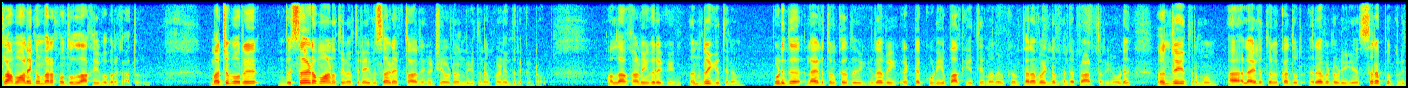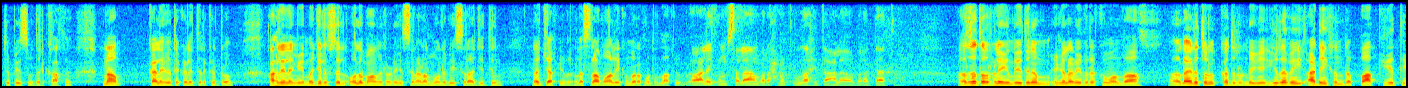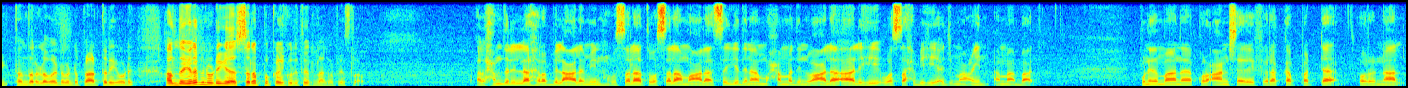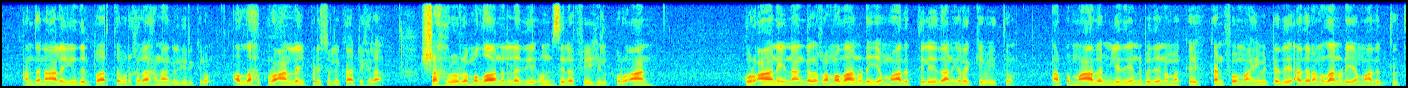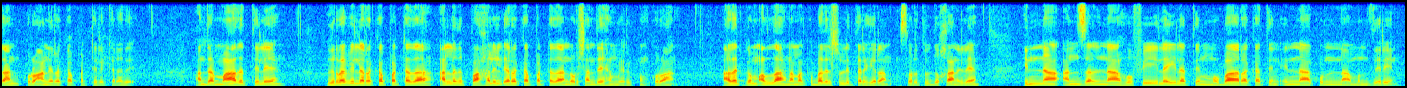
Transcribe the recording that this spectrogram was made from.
அஸ்லாம் வலைக்கம் வரமத்துல்லாஹி வபர்காத்து மற்றும் ஒரு விசேடமான தினத்திலே விசேட இஃப்தார் நிகழ்ச்சியோடு இன்றைய தினம் இணைந்திருக்கின்றோம். அல்லாஹ் அனைவருக்கும் இன்றைய தினம் புனித லைலத்துல் கதிர் இரவை எட்டக்கூடிய பாக்கியத்தை அனைவருக்கும் தர வேண்டும் என்ற பிரார்த்தனையோடு இன்றைய தினமும் அஹ், லைலத்துல் கதிர் இரவனுடைய சிறப்பு குறித்து பேசுவதற்காக நாம் கழகத்தை கழித்திருக்கின்றோம் அகில இலங்கை மஜ்லிஸுல் உலமாவினுடைய செயலாளர் மௌலவி சிராஜுத்தீன் நஜாக் இவர்கள் அஸ்லாம் வலைக்கம் வரமத்துல்லாஹி வலைக்கம் சலாம் வரமத்துல்லாஹி தாலா வரகாத்து ஹசரத் அவர்களே இன்றைய தினம் எங்கள் அனைவருக்கும் அல்லாஹ் லைலத்துல் கதருடைய இரவை அடைகின்ற பாக்கியத்தை தந்தரல வேண்டும் என்ற பிரார்த்தனையோடு அந்த இரவினுடைய சிறப்புகள் குறித்து இன்று நாங்கள் பேசலாம். அலமதுல்லாஹ் ரபில் ஆலமீன். வசலாத் வசலாம் ஆலா சையதினா முஹம்மதின் வாலா ஆலிஹி வசஹ்பிஹி அஜ்மாயின். அம்மாபாத் புனிதமான குர்ஆன் ஷரீஃப் இறக்கப்பட்ட ஒரு நாள் அந்த நாளை எதிர்பார்த்தவர்களாக நாங்கள் இருக்கிறோம். அல்லாஹ் குர்ஆனில் இப்படி சொல்லி காட்டுகிறான். ஷஹ்ரு ரமலான் அல்லது உன்சில ஃபீஹில் குர்ஆன். குர்ஆனை நாங்கள் ரமலானுடைய மாதத்திலே தான் இறக்கி வைத்தோம். அப்போ மாதம் எது என்பது நமக்கு கன்ஃபார்ம் ஆகிவிட்டது. அது ரமலானுடைய மாதத்தில் தான் குர்ஆன் இறக்கப்பட்டிருக்கிறது. அந்த மாதத்திலே இரவில் இறக்கப்பட்டதா அல்லது பகலில் இறக்கப்பட்டதான்னு ஒரு சந்தேகம் இருக்கும் குர்ஆன். அதற்கும் அல்லாஹ் நமக்கு பதில் சொல்லித் தருகிறான். சூரத்துல் துஹானிலே இன்னா அன்சல்நாஹு ஃபி லைலத்தின் முபாரக்கத்தின் இன்னா குன்னா முன்சிரேன்.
